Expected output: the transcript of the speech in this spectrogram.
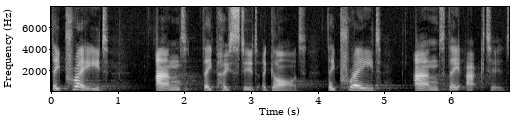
They prayed and they posted a guard. They prayed and they acted.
